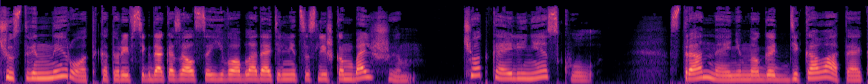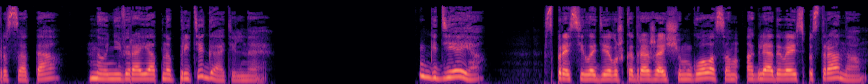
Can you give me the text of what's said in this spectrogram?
Чувственный рот, который всегда казался его обладательнице слишком большим. Четкая линия скул. Странная, немного диковатая красота, но невероятно притягательная. «Где я?» — спросила девушка дрожащим голосом, оглядываясь по сторонам.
